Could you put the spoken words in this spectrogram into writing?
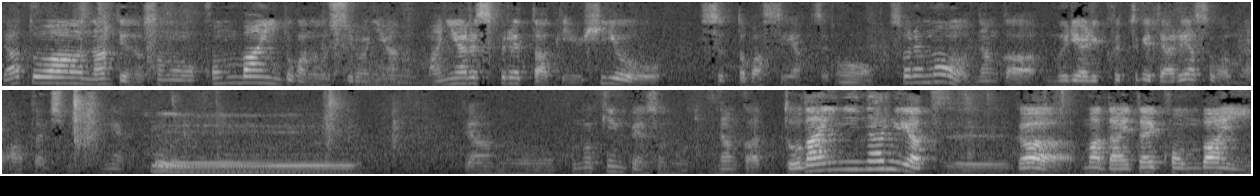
であとはなんていうのそのコンバインとかの後ろにあのマニュアスプレッダーっていう肥料をすっ飛ばすやつそれもなんか無理やりくっつけてあるやつとかもあったりしますね。へえであのこの近辺そのなんか土台になるやつが、まあ、大体コンバイン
